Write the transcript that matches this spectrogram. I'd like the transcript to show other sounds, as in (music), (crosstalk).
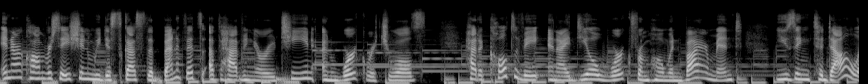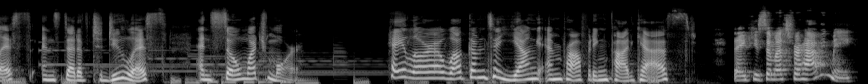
In our conversation, we discuss the benefits of having a routine and work rituals, how to cultivate an ideal work from home environment using ta-da lists instead of to do lists, and so much more. Hey, Laura, welcome to Young and Profiting Podcast. Thank you so much for having me.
